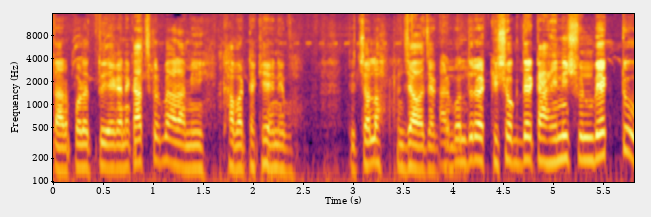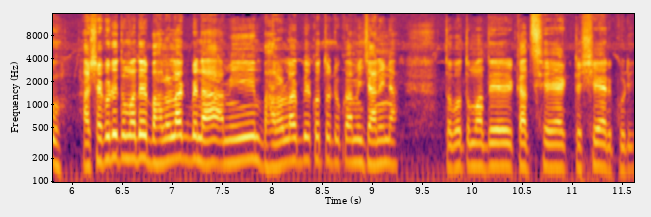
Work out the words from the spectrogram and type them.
তারপরে তুই এখানে কাজ করবে আর আমি খাবারটা খেয়ে নেব। তো চলো যাওয়া যাক। আর বন্ধুরা কৃষকদের কাহিনী শুনবে একটু? আশা করি তোমাদের ভালো লাগবে না। আমি ভালো লাগবে কতটুকু আমি জানি না। তবে তোমাদের কাছে একটা শেয়ার করি।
